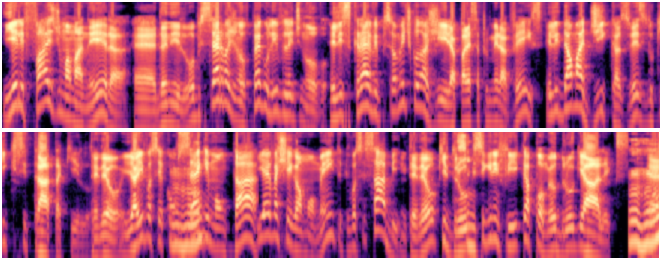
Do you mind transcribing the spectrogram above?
e ele faz de uma maneira, é, Danilo, observa de novo, pega o livro e lê de novo. Ele escreve, principalmente quando a gíria aparece a primeira vez, ele dá uma dica, às vezes, do que, que se trata aquilo, entendeu? E aí você consegue uhum. montar, e aí vai chegar um momento que você sabe, entendeu? Que drug Sim. significa, pô, meu drug é Alex, uhum. é,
